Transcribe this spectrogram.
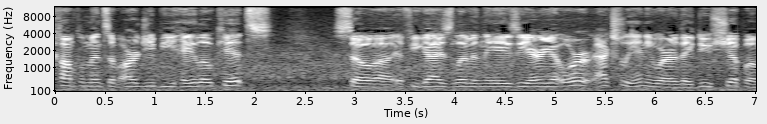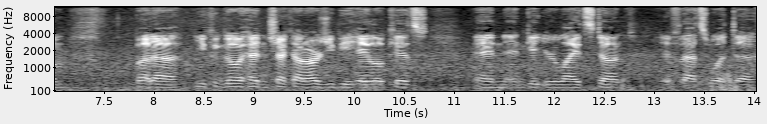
Compliments of RGB Halo kits. So uh, if you guys live in the AZ area or actually anywhere, they do ship them. But uh, you can go ahead and check out RGB Halo kits and, and get your lights done if that's what uh,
